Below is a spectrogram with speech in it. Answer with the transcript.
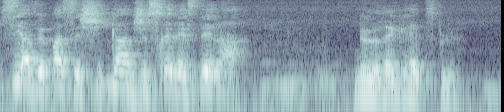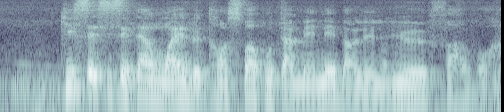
S'il n'y avait pas ces chicanes, je serais resté là. Ne le regrette plus. Qui sait si c'était un moyen de transport pour t'amener dans les lieux favorables?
